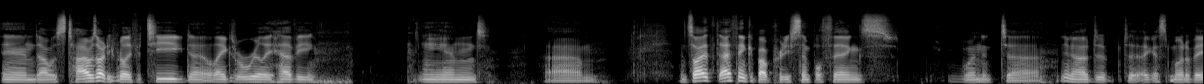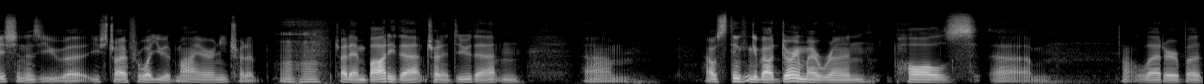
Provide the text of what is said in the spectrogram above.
and I was tired. I was already really fatigued. Uh, legs were really heavy, and um, and so I, I think about pretty simple things when it uh, you know to, to I guess motivation is you uh, you strive for what you admire and you try to Mm-hmm. try to embody that, and try to do that. And um, I was thinking about during my run, Paul's um, not letter, but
